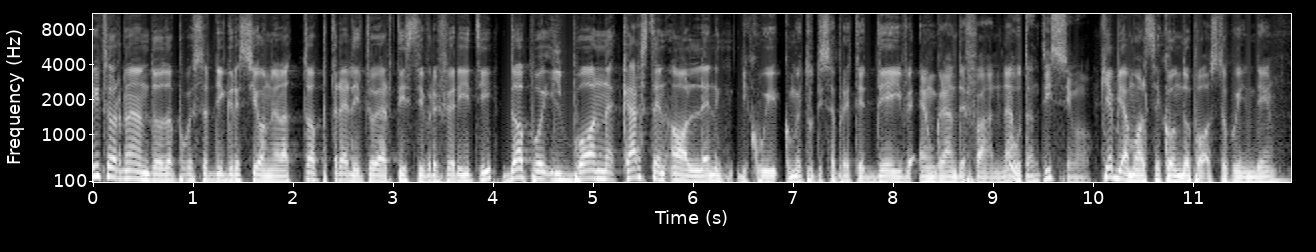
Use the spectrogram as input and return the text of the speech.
ritornando dopo questa digressione alla top 3 dei tuoi artisti preferiti, dopo il buon Karsten Hollen, di cui come tutti saprete Dave è un grande fan. Uh, tantissimo. Chi abbiamo al secondo posto quindi?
